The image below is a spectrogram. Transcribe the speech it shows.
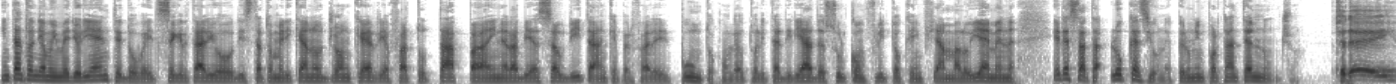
Intanto andiamo in Medio Oriente dove il segretario di Stato americano John Kerry ha fatto tappa in Arabia Saudita anche per fare il punto con le autorità di Riyadh sul conflitto che infiamma lo Yemen ed è stata l'occasione per un importante annuncio. Today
